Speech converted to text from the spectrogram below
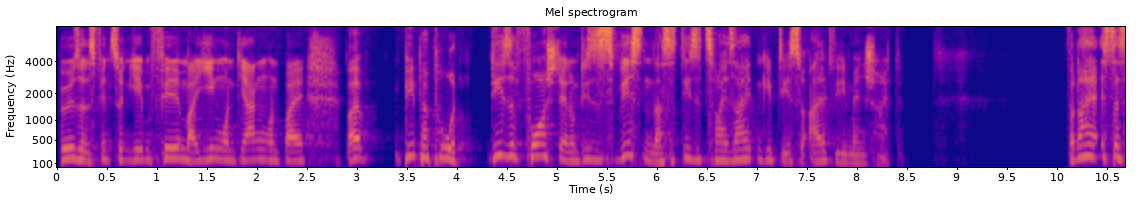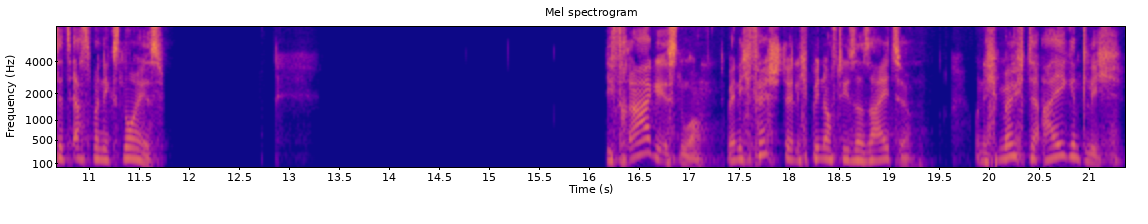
böse, das findest du in jedem Film, bei Yin und Yang und bei, bei Pipapo. Diese Vorstellung, dieses Wissen, dass es diese zwei Seiten gibt, die ist so alt wie die Menschheit. Von daher ist das jetzt erstmal nichts Neues. Die Frage ist nur, wenn ich feststelle, ich bin auf dieser Seite und ich möchte eigentlich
